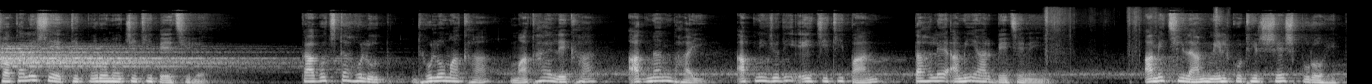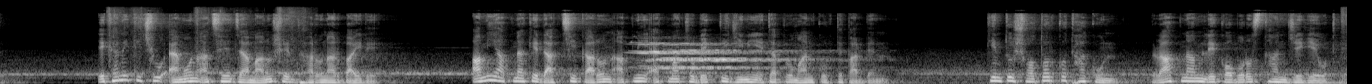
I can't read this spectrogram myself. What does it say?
সকালে সে একটি পুরনো চিঠি পেয়েছিল। কাগজটা হলুদ, ধুলো মাখা, মাথায় লেখা, আদনান ভাই, আপনি যদি এই চিঠি পান, তাহলে আমি আর বেঁচে নেই। আমি ছিলাম নীলকুঠির শেষ পুরোহিত। এখানে কিছু এমন আছে যা মানুষের ধারণার বাইরে। আমি আপনাকে ডাকছি কারণ আপনি একমাত্র ব্যক্তি যিনি এটা প্রমাণ করতে পারবেন। কিন্তু সতর্ক থাকুন, রাত নামলে কবরস্থান জেগে ওঠে।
